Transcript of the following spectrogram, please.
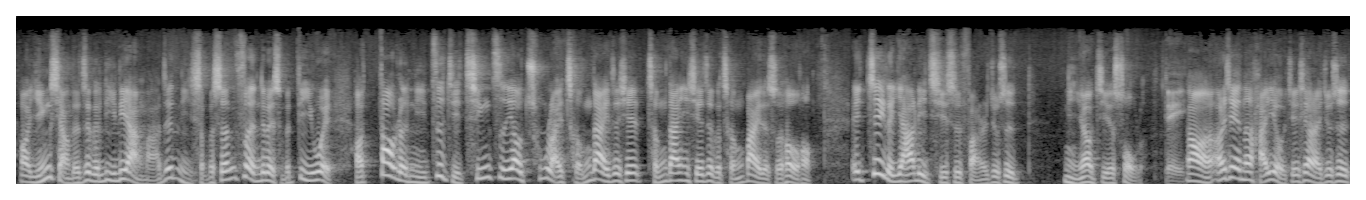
啊影响的这个力量嘛？这你什么身份对不对？什么地位？好，到了你自己亲自要出来承担这些承担一些这个成败的时候哈，哎，这个压力其实反而就是你要接受了。对啊，而且呢，还有接下来就是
